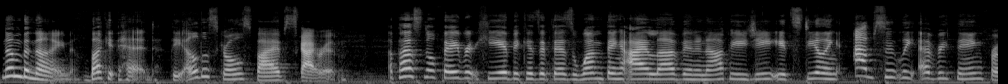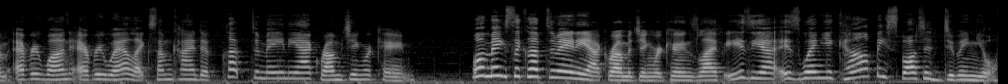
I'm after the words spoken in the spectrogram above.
Number 9 Buckethead, The Elder Scrolls V Skyrim. A personal favorite here because if there's one thing I love in an RPG, it's stealing absolutely everything from everyone, everywhere, like some kind of kleptomaniac rummaging raccoon. What makes the kleptomaniac rummaging raccoon's life easier is when you can't be spotted doing your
